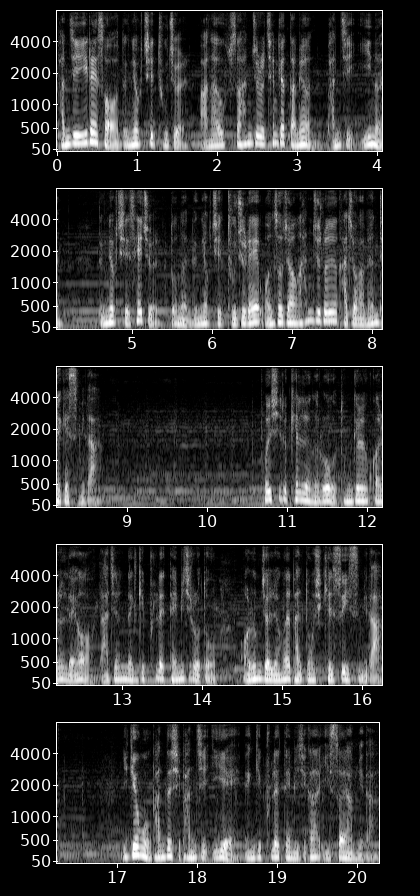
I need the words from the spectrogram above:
반지 1에서 능력치 2줄, 만화 흡수 1줄을 챙겼다면 반지 2는 능력치 3줄 또는 능력치 2줄의 원소 저항 1줄을 가져가면 되겠습니다. 폴시르켈른으로 동결 효과를 내어 낮은 냉기 플랫 데미지로도 얼음 전령을 발동시킬 수 있습니다. 이 경우 반드시 반지 2에 냉기 플랫 데미지가 있어야 합니다.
